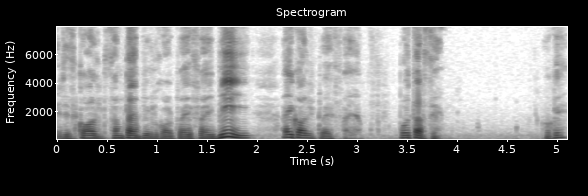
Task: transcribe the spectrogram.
it is called sometimes people call pi phi b I call it pi phi f both are same. Okay.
